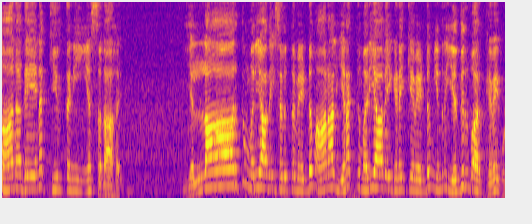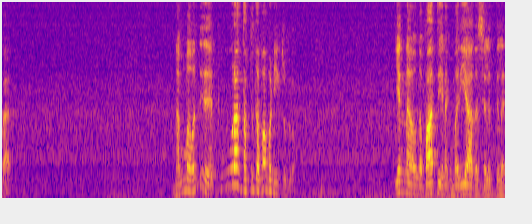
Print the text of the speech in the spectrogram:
மானதேன கீர்த்தனீய சதாக எல்லாருக்கும் மரியாதை செலுத்த வேண்டும் ஆனால் எனக்கு மரியாதை கிடைக்க வேண்டும் என்று எதிர்பார்க்கவே கூடாது. நம்ம வந்து பூரா தப்பு தப்பா பண்ணிட்டு இருக்கிறோம். என்னை அவங்க பார்த்து எனக்கு மரியாதை செலுத்தலை.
